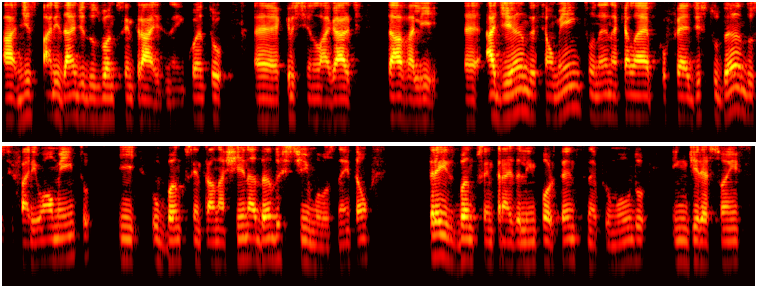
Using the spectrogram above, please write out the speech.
a disparidade dos bancos centrais. Né? Enquanto é, Christine Lagarde estava ali é, adiando esse aumento, né? naquela época o Fed estudando se faria o aumento e o Banco Central na China dando estímulos. Né? Então, três bancos centrais ali importantes né, para o mundo em direções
